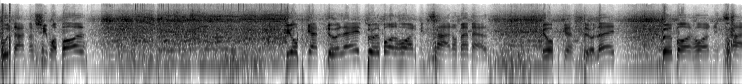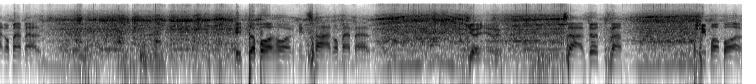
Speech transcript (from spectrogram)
Utána sima bal. Jobb kettő le egyből, bal 33 emel. Jobb kettő le egyből, bal 33 emel. Itt a bal 33 emel. Gyönyörű. 150. Sima bal.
